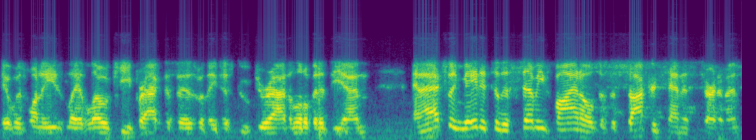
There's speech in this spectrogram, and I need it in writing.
it was one of these low key practices where they just goofed around a little bit at the end. And I actually made it to the semifinals of the soccer tennis tournament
